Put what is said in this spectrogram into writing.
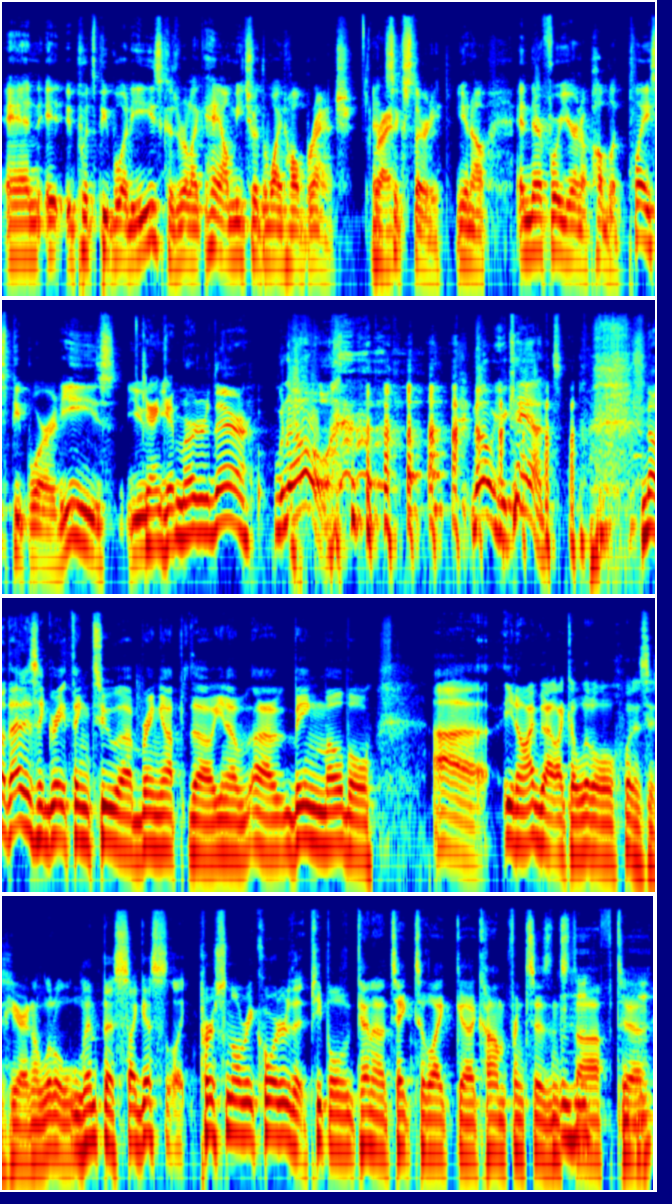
and it, it puts people at ease because we're like, hey, I'll meet you at the Whitehall branch at Right. six thirty. You know, and therefore you're in a public place. People are at ease. You Can't get murdered there. no, no, you can't. No, that is a great thing to uh, bring up, though. You know, uh, being mobile. Uh, you know, I've got like a little, what is it here? And a little Olympus, I guess, like personal recorder that people kind of take to like uh, conferences and stuff to,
